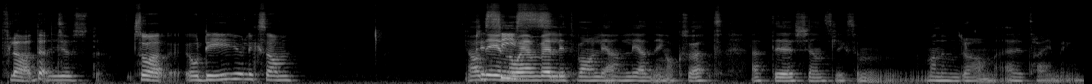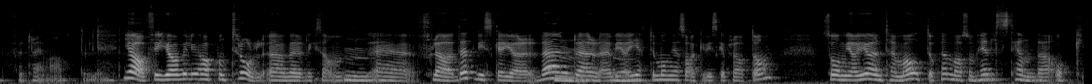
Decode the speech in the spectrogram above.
flödet. Just det. Så, och det är ju liksom... Ja, det Precis. är nog en väldigt vanlig anledning också att, att det känns liksom... Man undrar om är det timing för time-out eller inte. Ja, för jag vill ju ha kontroll över liksom, Mm. eh, flödet. Vi ska göra det där Mm, där där. Vi har mm. jättemånga saker vi ska prata om. Så om jag gör en time-out, då kan vad som helst Mm. hända och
